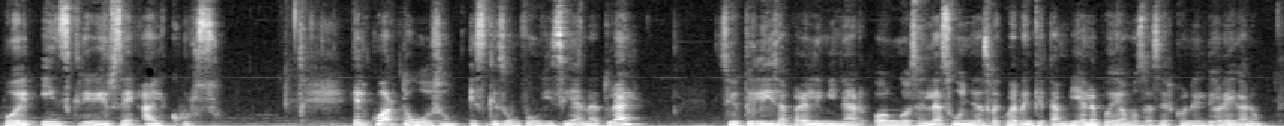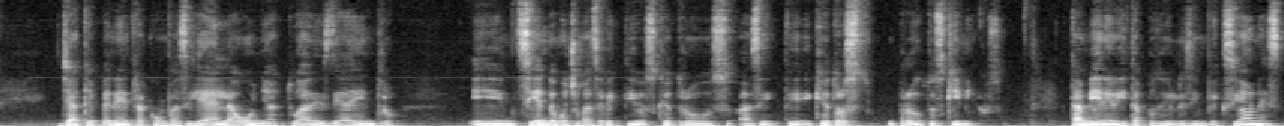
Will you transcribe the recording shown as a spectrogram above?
poder inscribirse al curso. El cuarto uso es que es un fungicida natural. Se utiliza para eliminar hongos en las uñas. Recuerden que también lo podíamos hacer con el de orégano, ya que penetra con facilidad en la uña, actúa desde adentro, eh, siendo mucho más efectivos que otros, aceite, que otros productos químicos. También evita posibles infecciones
